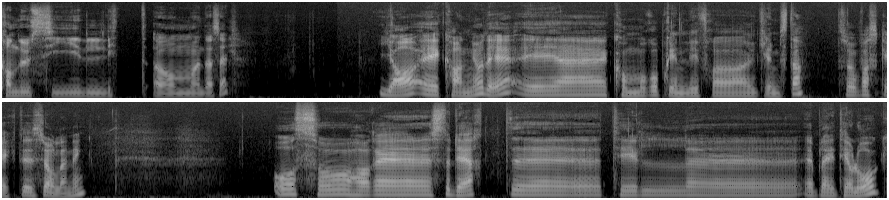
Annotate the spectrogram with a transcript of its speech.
Kan du si litt om deg selv? Ja, jeg kan jo det. Jeg eh, kommer opprinnelig fra Grimstad, så vaskeekte sørlending. Og så har jeg studert eh, til eh, Jeg ble teolog,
